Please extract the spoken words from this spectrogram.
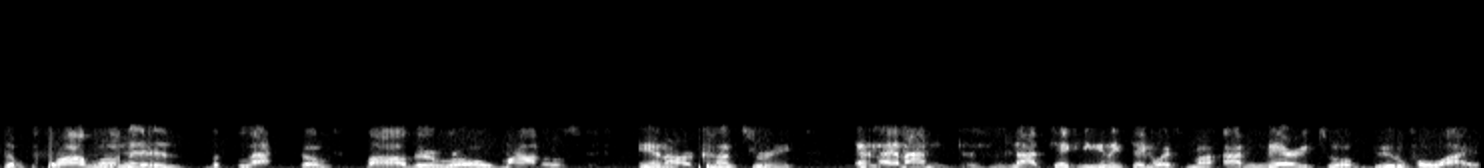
The problem is the lack of father role models in our country. And, and I'm this is not taking anything away from her. I'm married to a beautiful wife.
